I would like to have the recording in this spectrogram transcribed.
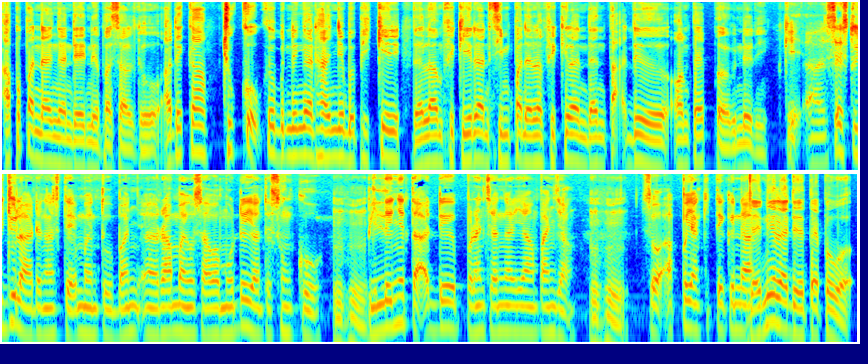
Apa pandangan Daniel pasal tu? Adakah cukup ke dengan hanya berfikir dalam fikiran simpan dalam fikiran dan tak ada on paper benda ni? Okay, uh, saya setujulah dengan statement tu. Banyak, uh, ramai usahawan muda yang tersungkur. Mhm. Bilanya tak ada perancangan yang panjang. Mhm. So, apa yang kita kena... Daniel ada paperwork.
